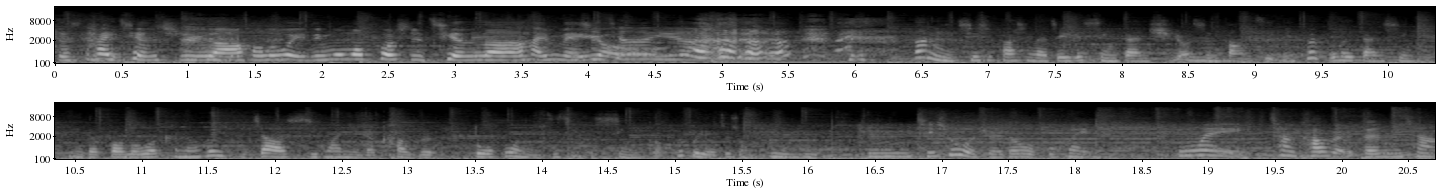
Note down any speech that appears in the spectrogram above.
真 是太谦虚了，follower 已经默默破十千了，还没有。十千而已啊。那你其实发行了这个新单曲哦，新房子，你会不会担心你的 follower 可能会比较喜欢你的 cover 多过你自己的性格？会不会有这种顾虑？嗯，其实我觉得我不会，因为唱 cover 跟唱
